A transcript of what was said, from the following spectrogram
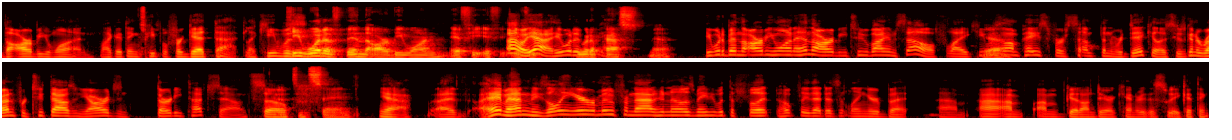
the RB one. Like I think people forget that. Like he was. he would have been the RB one if he if oh if yeah, he would have. would have passed. Yeah, He would have been the RB one and the RB two by himself. Like he was on pace for something ridiculous. He was going to run for two thousand yards and thirty touchdowns. So that's insane. Yeah, I, hey man, he's only a year removed from that. Who knows? Maybe with the foot. Hopefully that doesn't linger. But um, I, I'm I'm good on Derrick Henry this week. I think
